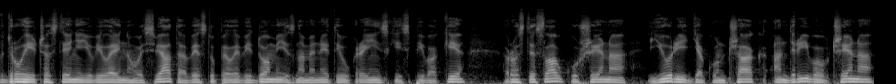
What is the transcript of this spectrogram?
В другій частині ювілейного свята виступили відомі і знамениті українські співаки Ростислав Кушина, Юрій Дякунчак, Андрій Вовчина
